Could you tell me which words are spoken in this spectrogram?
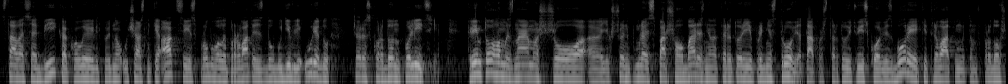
сталася бійка, коли відповідно учасники акції спробували прорватися до будівлі уряду через кордон поліції. Крім того, ми знаємо, що е, якщо я не помиляюсь, з 1 березня на території Придністров'я також стартують військові збори, які триватимуть там впродовж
